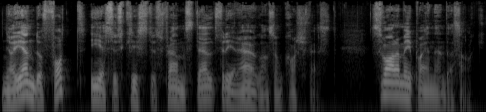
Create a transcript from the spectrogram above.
Ni har ju ändå fått Jesus Kristus framställd för era ögon som korsfäst. Svara mig på en enda sak.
